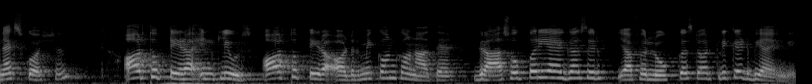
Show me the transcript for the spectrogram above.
Next question orthoptera includes orthoptera order में कौन कौन आते हैं? ग्रास ओपर ही आएगा सिर्फ़, या फिर लोकस्ट और क्रिकेट भी आएँगे?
